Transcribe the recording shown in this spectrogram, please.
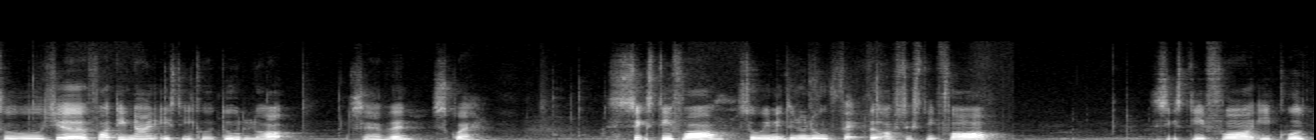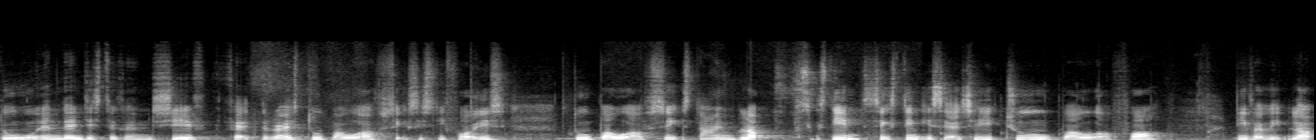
so here 49 is equal to log 7 square. 64 so we need to know the factor of 64 64 equal to and then just tekan shift factorize 2 power of 6 64 is 2 power of 6 times log 16 16 is actually 2 power of 4 divided with log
